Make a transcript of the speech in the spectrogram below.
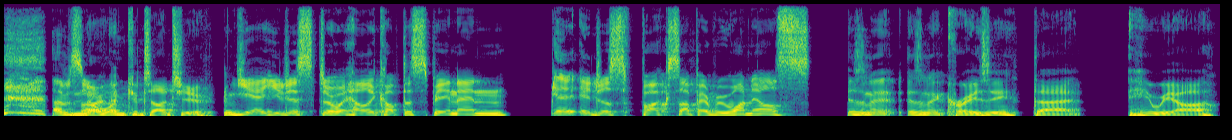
I'm sorry. No one could touch you. Yeah, you just do a helicopter spin and it, it just fucks up everyone else. Isn't it? Isn't it crazy that here we are,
